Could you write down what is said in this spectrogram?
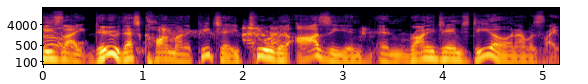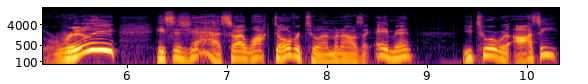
He's like, "Dude, that's Carmine Appice. He toured with Ozzy and, and Ronnie James Dio." And I was like, "Really?" He says, "Yeah." So I walked over to him and I was like, "Hey, man, you tour with Ozzy?"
